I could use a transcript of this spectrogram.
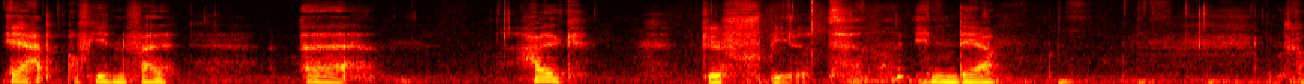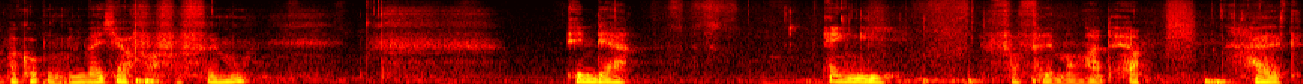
er hat auf jeden Fall äh, Hulk gespielt in der ich kann mal gucken, in welcher Verfilmung? In der Engli-Verfilmung hat er Hulk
